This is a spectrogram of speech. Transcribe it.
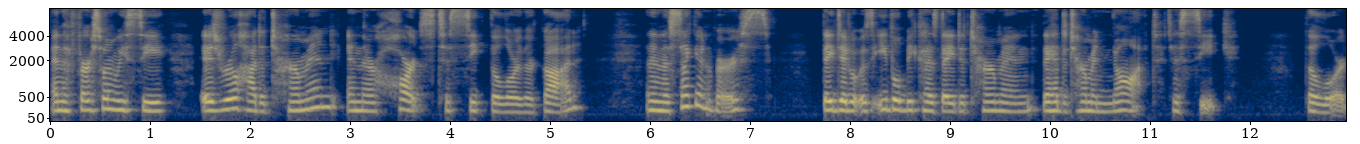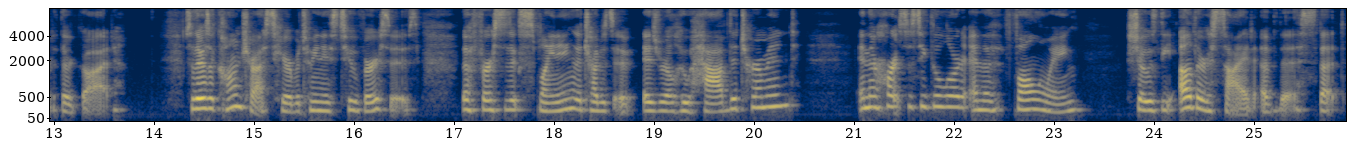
And the first one we see Israel had determined in their hearts to seek the Lord their God. And in the second verse, they did what was evil because they determined they had determined not to seek the Lord their God. So there's a contrast here between these two verses. The first is explaining the tribes of Israel who have determined in their hearts to seek the Lord, and the following shows the other side of this that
